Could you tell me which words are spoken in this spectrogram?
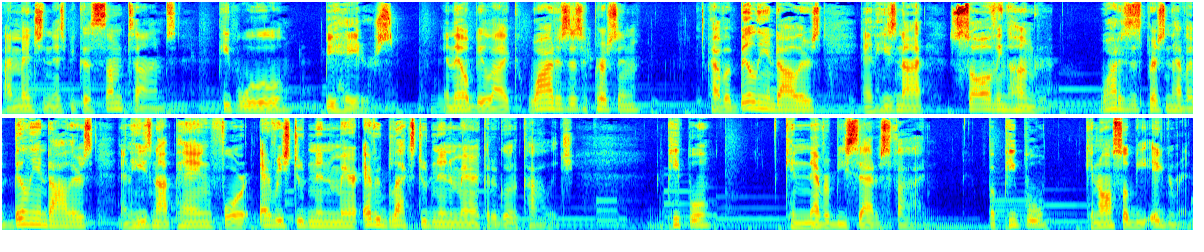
I mention this because sometimes people will be haters. and they'll be like, why does this person have a billion dollars and he's not solving hunger? Why does this person have a billion dollars and he's not paying for every student in America, every black student in America to go to college? People can never be satisfied, but people can also be ignorant.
